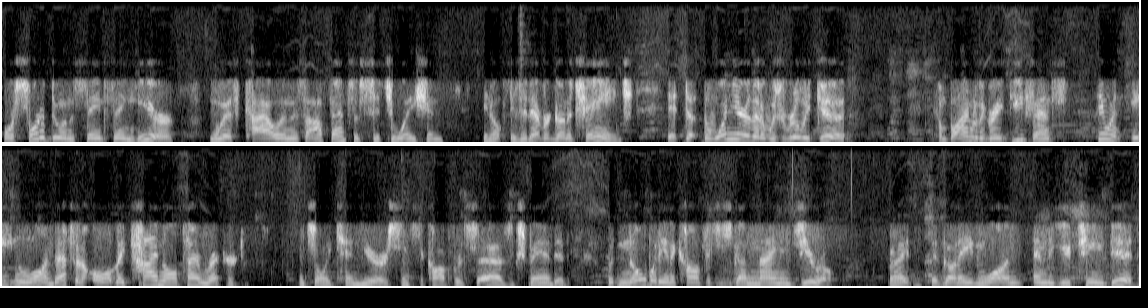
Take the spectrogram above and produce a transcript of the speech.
We're sort of doing the same thing here with Kyle in this offensive situation. You know, is it ever going to change? It, the, the one year that it was really good, combined with a great defense, they went eight and one. That's an all. They tied an all-time record. It's only ten years since the conference has expanded, but nobody in the conference has gone nine and zero right? They've gone eight and one, and the U team did.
